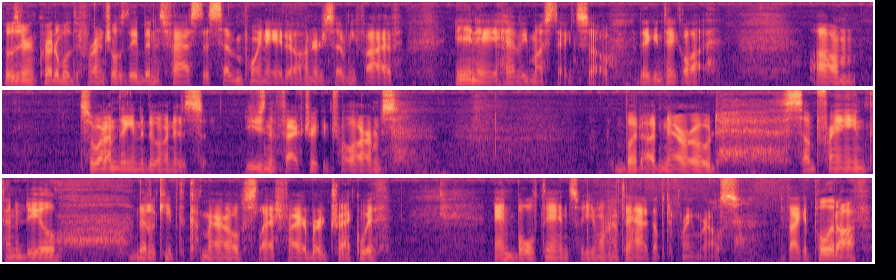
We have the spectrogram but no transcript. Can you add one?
those are incredible differentials. They've been as fast as 7.8 at 175 in a heavy Mustang, so they can take a lot. Um, so what I'm thinking of doing is using the factory control arms, but a narrowed subframe kind of deal that'll keep the Camaro slash Firebird track width and bolt in so you don't have to hack up the frame rails. If I could pull it off,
